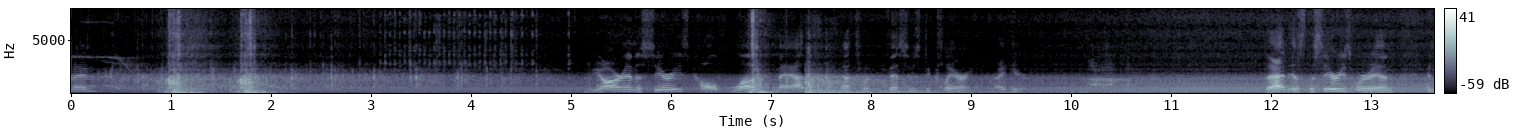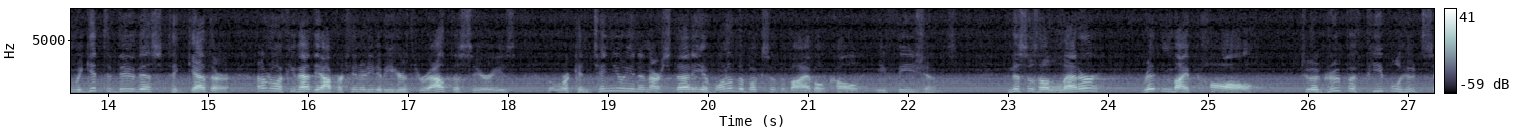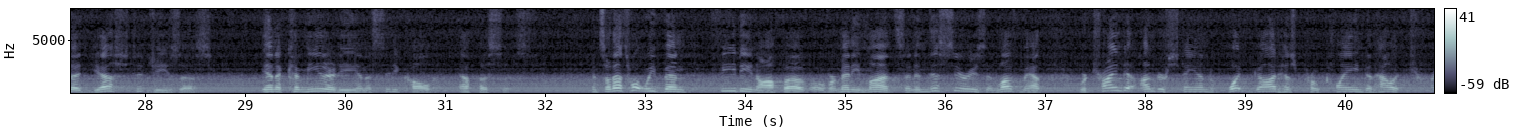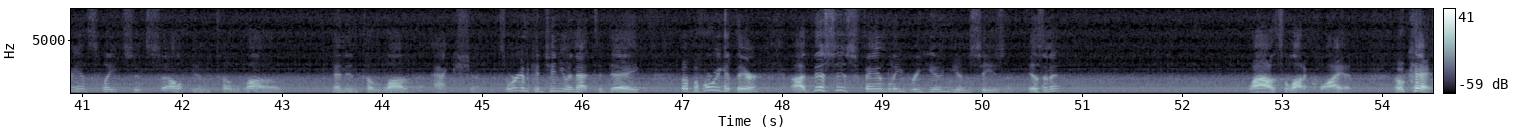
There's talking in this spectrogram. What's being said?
morning. We are in a series called Love Math. That's what this is declaring right here. That is the series we're in, and we get to do this together. I don't know if you've had the opportunity to be here throughout the series, but we're continuing in our study of one of the books of the Bible called Ephesians. And this is a letter written by Paul to a group of people who'd said yes to Jesus in a community in a city called Ephesus. And so that's what we've been feeding off of over many months. And in this series in Love Math, we're trying to understand what God has proclaimed and how it translates itself into love and into love action. So we're going to continue in that today. But before we get there, uh, this is family reunion season, isn't it? Wow, that's a lot of quiet. Okay,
